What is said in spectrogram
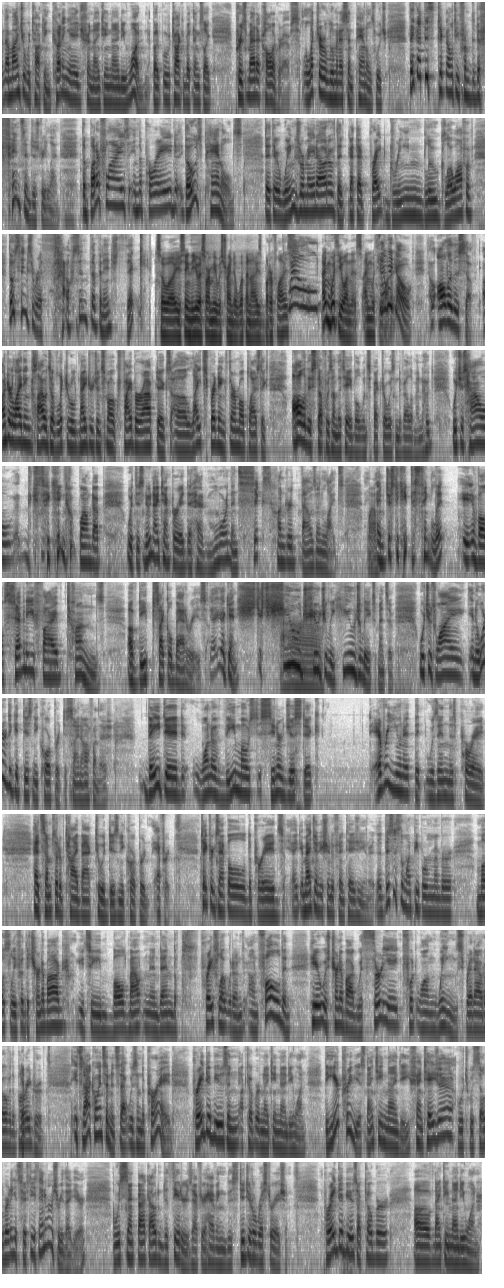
now, mind you, we're talking cutting edge for 1991, but we were talking about things like prismatic holographs, electroluminescent panels, which they got this technology from the defense industry, Len. The butterflies in the parade, those panels that their wings were made out of that got that bright green blue glow off of those things are a thousandth of an inch thick so uh, you're saying the u.s army was trying to weaponize butterflies well i'm with you on this i'm with you there we it. go all of this stuff underlighting clouds of liquid nitrogen smoke fiber optics uh, light spreading thermoplastics all of this stuff was on the table when Spectro was in development, which is how the kingdom wound up with this new nighttime parade that had more than 600,000 lights. Wow. And just to keep this thing lit, it involved 75 tons of deep cycle batteries. Again, just huge, hugely, hugely expensive, which is why, in order to get Disney corporate to sign off on this, they did one of the most synergistic every unit that was in this parade had some sort of tie back to a Disney corporate effort. Take, for example, the parade's Imagination of Fantasia unit. This is the one people remember mostly for the Chernobog. You'd see Bald Mountain, and then the prey float would un- unfold, and here was Chernobog with 38 foot long wings spread out over the parade yep. route. It's not coincidence that was in the parade. Parade debuts in October of 1991. The year previous, 1990, Fantasia, which was celebrating its 50th anniversary that year, was sent back out into theaters after having this digital restoration. Parade debuts October of 1991.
